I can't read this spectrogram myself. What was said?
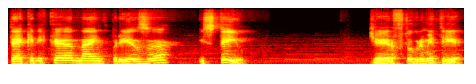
técnica na empresa Esteio, de aerofotogrametria.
